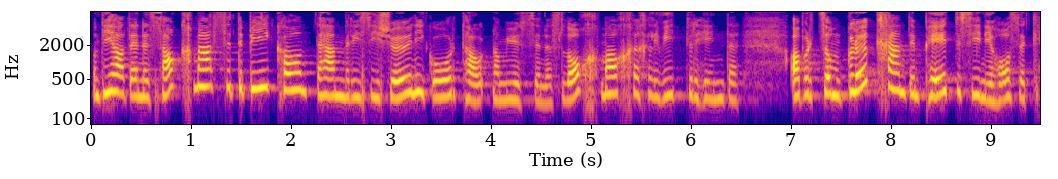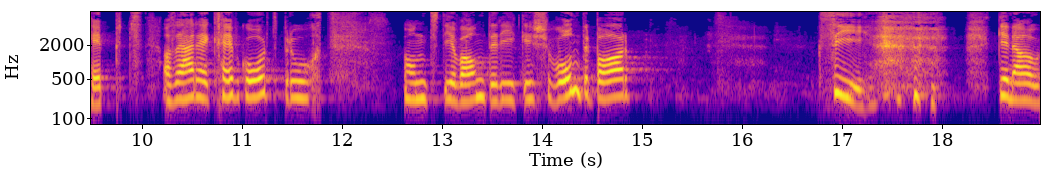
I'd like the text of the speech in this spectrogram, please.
und ich hatte ein Sackmesser dabei gehabt und dann haben wir in seine schöne Gurt halt noch müssen ein Loch machen, ein bisschen weiter hinten. Aber zum Glück haben dem Peter seine Hosen gehabt. Also er hat keinen Gurt gebraucht. Und die Wanderung ist wunderbar genau.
